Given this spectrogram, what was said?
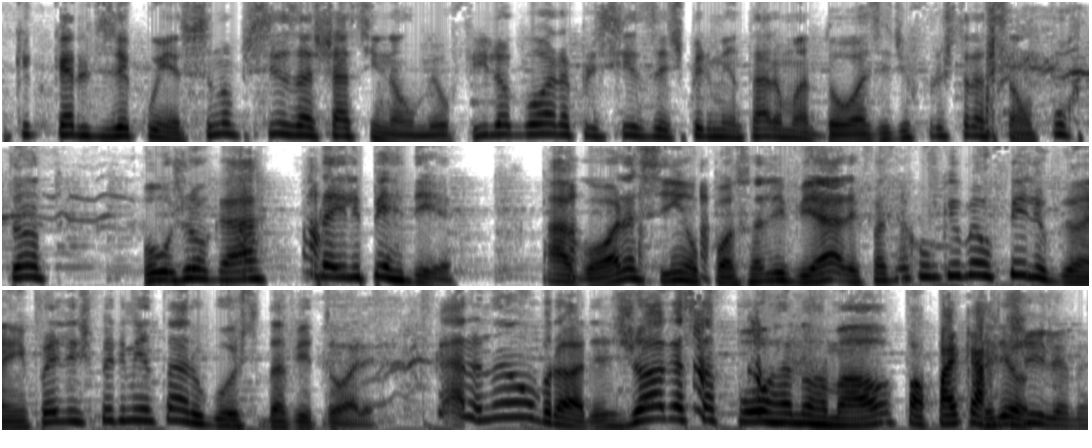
O que eu quero dizer com isso? Você não precisa achar assim, não. Meu filho agora precisa experimentar uma dose de frustração. Portanto, vou jogar para ele perder. Agora sim eu posso aliviar e fazer com que o meu filho ganhe, para ele experimentar o gosto da vitória. Cara, não, brother. Joga essa porra normal. Papai cartilha, entendeu? né?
